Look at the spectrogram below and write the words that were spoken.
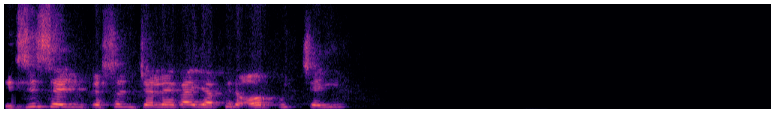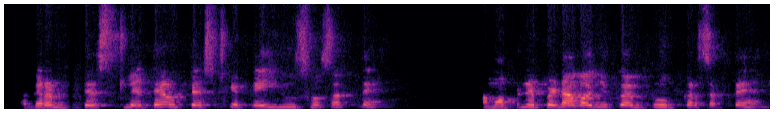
इसी से एजुकेशन चलेगा या फिर और कुछ चाहिए? अगर हम टेस्ट लेते हैं और टेस्ट के कई यूज़ हो सकते हैं। हम अपने पेडागोजी को इम्प्रूव कर सकते हैं।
